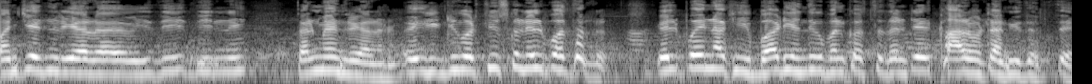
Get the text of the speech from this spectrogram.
పంచేంద్రియాల ఇది దీన్ని కర్మేంద్రియాలను ఇంటికి కూడా తీసుకొని వెళ్ళిపోతారు. వెళ్ళిపోయి నాకు ఈ బాడీ ఎందుకు పనికి వస్తుంది అంటే కాలవటానికి తప్పితే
